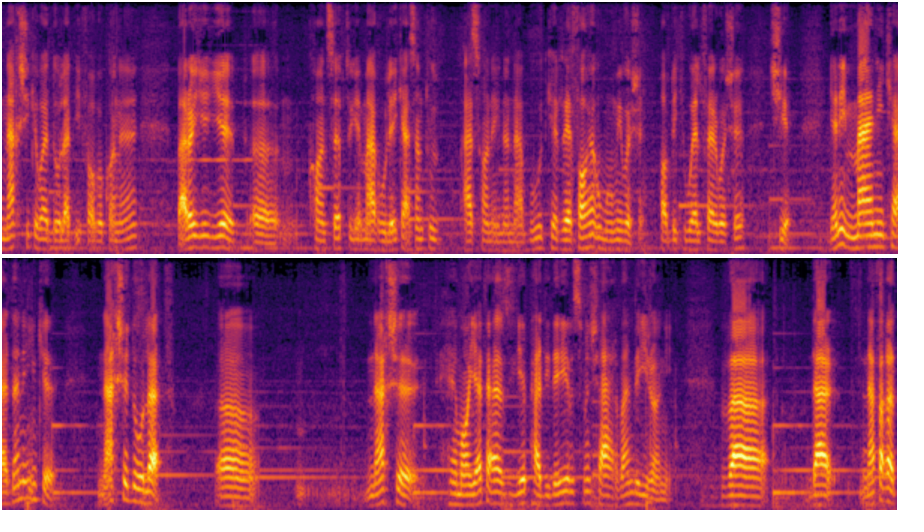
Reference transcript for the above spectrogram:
نقشی که باید دولت ایفا بکنه برای یه concept تو یه مقوله که اصلا تو اذهان اینا نبود که رفاه عمومی باشه public welfare باشه چیه؟ یعنی معنی کردن این که نقش دولت نقش حمایت از یه پدیده به اسم شهروند ایرانی و در نه فقط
